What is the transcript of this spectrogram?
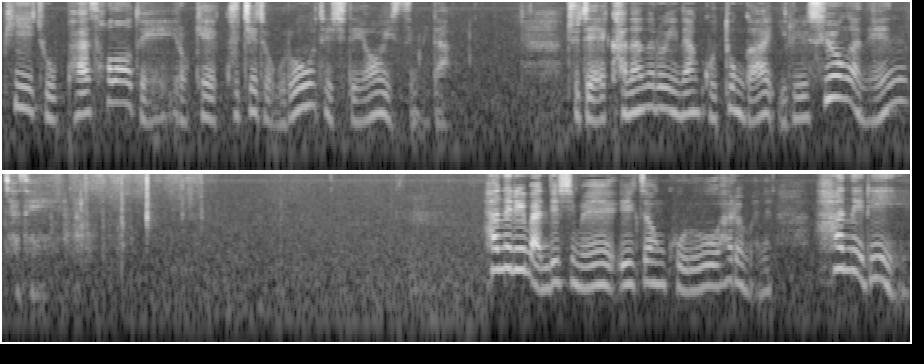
피 조파 선어돼 이렇게 구체적으로 제시되어 있습니다. 주제 가난으로 인한 고통과 이를 수용하는 자세. 하늘이 만드심을 일정 고루 하려면 하늘이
